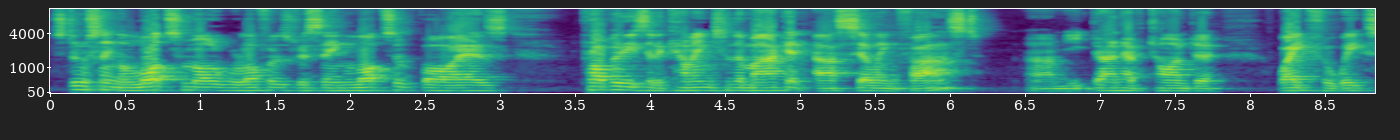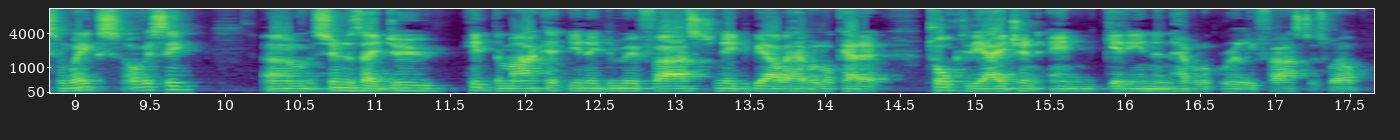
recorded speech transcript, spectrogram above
still seeing lots of multiple offers. We're seeing lots of buyers. Properties that are coming to the market are selling fast. Um, you don't have time to wait for weeks and weeks, obviously. Um, as soon as they do hit the market, you need to move fast. You need to be able to have a look at it, talk to the agent, and get in and have a look really fast as well.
